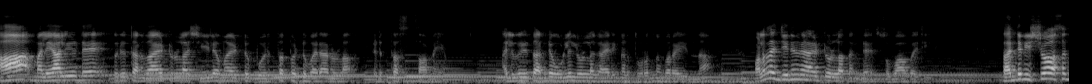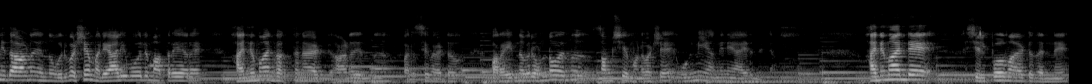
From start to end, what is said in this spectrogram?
ആ മലയാളിയുടെ ഒരു തനതായിട്ടുള്ള ശീലമായിട്ട് പൊരുത്തപ്പെട്ടു വരാനുള്ള എടുത്ത സമയം. അതിലുപരി തന്റെ ഉള്ളിലുള്ള കാര്യങ്ങൾ തുറന്നു പറയുന്ന വളരെ ജനുവനായിട്ടുള്ള തന്റെ സ്വഭാവ രീതി. തന്റെ വിശ്വാസം ഇതാണ് എന്ന് ഒരുപക്ഷെ മലയാളി പോലും അത്രയേറെ ഹനുമാൻ ഭക്തനായിട്ട് ആണ് എന്ന് പരസ്യമായിട്ട് പറയുന്നവരുണ്ടോ എന്ന് സംശയമാണ്. പക്ഷേ ഉണ്ണി അങ്ങനെ ആയിരുന്നില്ല. ഹനുമാന്റെ ശില്പവുമായിട്ട് തന്നെ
